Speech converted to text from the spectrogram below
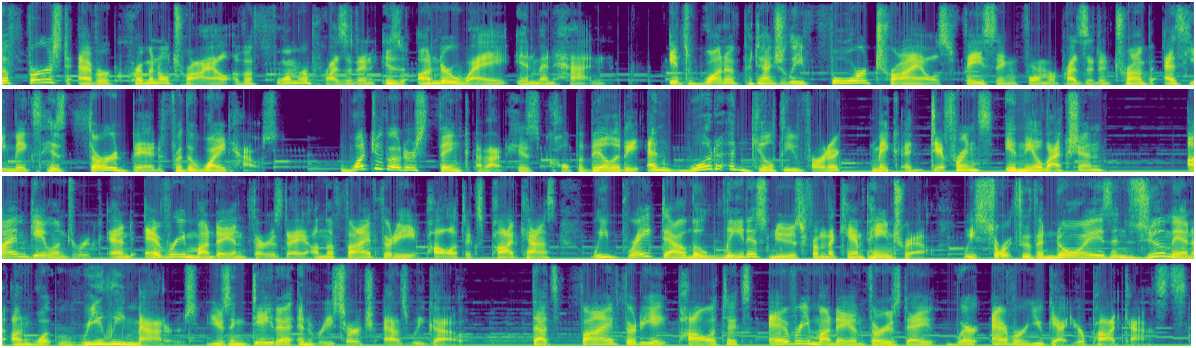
The first ever criminal trial of a former president is underway in Manhattan. It's one of potentially four trials facing former President Trump as he makes his third bid for the White House. What do voters think about his culpability, and would a guilty verdict make a difference in the election? I'm Galen Druke, and every Monday and Thursday on the 538 Politics podcast, we break down the latest news from the campaign trail. We sort through the noise and zoom in on what really matters using data and research as we go. That's 538 Politics every Monday and Thursday, wherever you get your podcasts.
